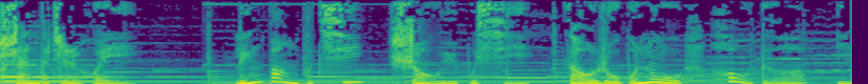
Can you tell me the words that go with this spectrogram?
山的智慧：凌棒不欺，受欲不喜，遭辱不怒，厚德以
